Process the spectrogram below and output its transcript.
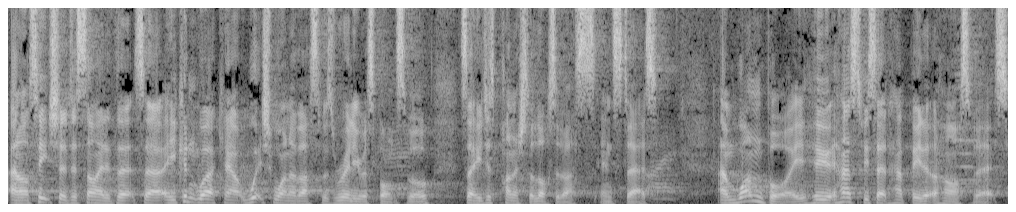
And our teacher decided that uh, he couldn't work out which one of us was really responsible, so he just punished the lot of us instead. And one boy, who it has to be said had been at the heart of it,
